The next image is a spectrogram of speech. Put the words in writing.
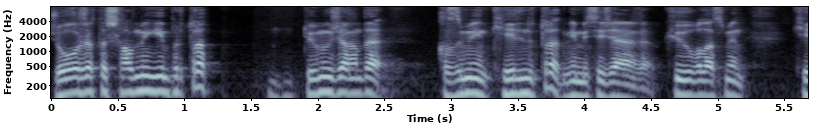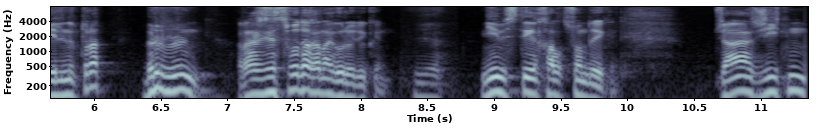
Жоғары жақта шал мен кемпір тұрады. Төмен жағында қызы мен келіні тұрады. Немесе жаңағы күйеу баласы мен келіні тұрады. Бір бірін рождествода ғана көреді екен. Иә. Неміс деген халық сондай екен. Жаңағы жейтін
